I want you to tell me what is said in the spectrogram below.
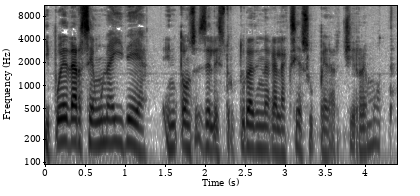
y puede darse una idea entonces de la estructura de una galaxia superarchirremota.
